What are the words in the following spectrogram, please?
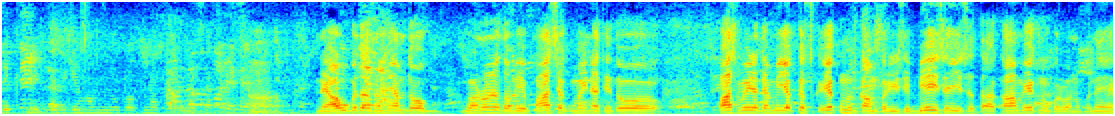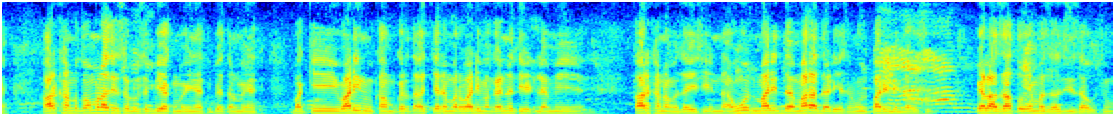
देखने के लिए हम लोग अपना काम ऐसा करते हैं હા ને આવું કદાચ અમે આમ તો ગણો ને તો અમે પાંચેક મહિનાથી તો પાંચ મહિનાથી અમે એક જ એકનું જ કામ કરીએ છીએ બે છીએ છતાં કામ એકનું કરવાનું અને કારખાનું તો હમણાંથી ચાલુ છે બે એક મહિનાથી બે ત્રણ મહિનાથી બાકી વાડીનું કામ કરતા અત્યારે અમારા વાડીમાં કાંઈ નથી એટલે અમે કારખાનામાં જઈએ છીએ અને હું જ મારી જ દા- મારા દાડીએ છે હું જ પારી લઈને જાઉં છું પહેલાં જાતો એમ જ હજી જાઉં છું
